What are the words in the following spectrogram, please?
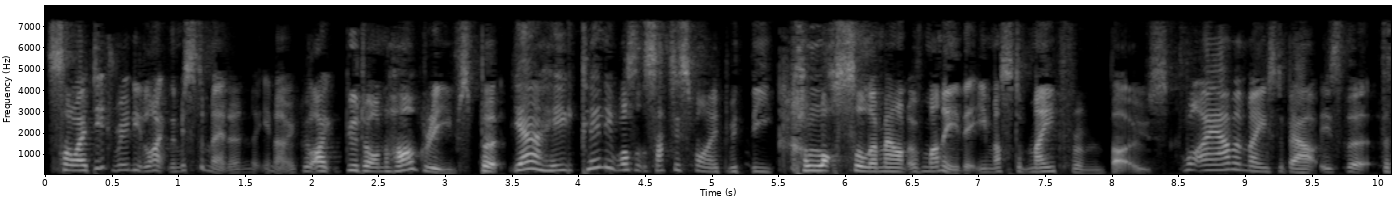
So I did really like the Mr. Men, and you know, like good on Hargreaves. But yeah, he clearly wasn't satisfied with the colossal amount of money that he must have made from those. What I am amazed about is that the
